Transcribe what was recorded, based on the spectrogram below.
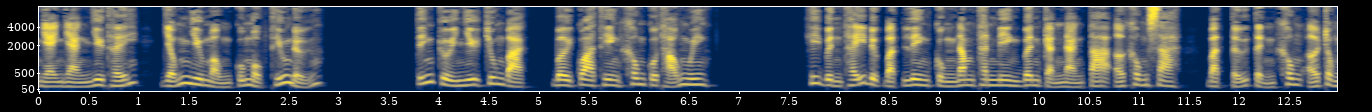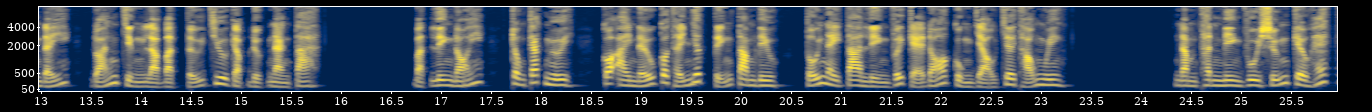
nhẹ nhàng như thế, giống như mộng của một thiếu nữ. Tiếng cười như chuông bạc, bơi qua thiên không của Thảo Nguyên. Hi Bình thấy được Bạch Liên cùng năm thanh niên bên cạnh nàng ta ở không xa, Bạch Tử Tịnh không ở trong đấy, đoán chừng là Bạch Tử chưa gặp được nàng ta. Bạch Liên nói, trong các ngươi, có ai nếu có thể nhất tiễn tam điêu, tối nay ta liền với kẻ đó cùng dạo chơi Thảo Nguyên. Năm thanh niên vui sướng kêu hét,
